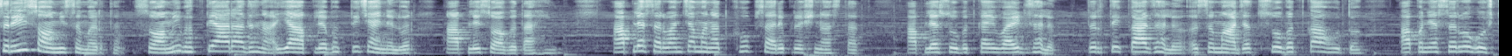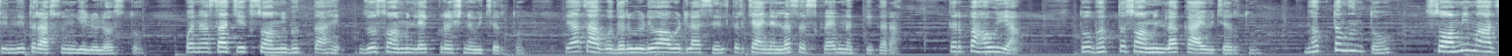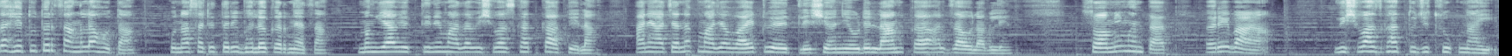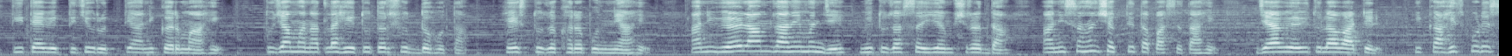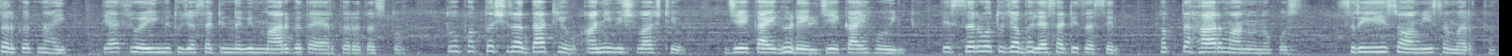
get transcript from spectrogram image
श्री स्वामी समर्थ. स्वामी भक्ती आराधना या आपल्या भक्ती चॅनलवर आपले स्वागत आहे. आपल्या सर्वांच्या मनात खूप सारे प्रश्न असतात. आपल्यासोबत काही वाईट झालं तर ते का झालं असं माझ्याच सोबत का होतं? आपण या सर्व गोष्टींनी त्रासून गेलेलो असतो. पण असाच एक स्वामी भक्त आहे जो स्वामींना एक प्रश्न विचारतो. याच अगोदर व्हिडिओ आवडला असेल तर चॅनलला सबस्क्राईब नक्की करा. तर पाहूया तो भक्त स्वामींना काय विचारतो? भक्त म्हणतो स्वामी माझा हेतू तर चांगला होता कुणासाठी तरी भलं करण्याचा. मग या व्यक्तीने माझा विश्वासघात का केला? आणि अचानक माझ्या वाईट वेळेतले क्षण एवढे लांब का जाऊ लागले? स्वामी म्हणतात अरे बाळा विश्वासघात तुझी चूक नाही ती त्या व्यक्तीची वृत्ती आणि कर्म आहे. तुझ्या मनातला हेतू तर शुद्ध होता हेच तुझं खरं पुण्य आहे. आणि वेळ लांब जाणे म्हणजे मी तुझा संयम श्रद्धा आणि सहनशक्ती तपासत आहे. ज्यावेळी तुला वाटेल ही काहीच पुढे सरकत नाही. त्याचवेळी मी तुझ्यासाठी नवीन मार्ग तयार करत असतो. तू फक्त श्रद्धा ठेव आणि विश्वास ठेव. जे काय घडेल जे काय होईल ते सर्व तुझ्या भल्यासाठीच असेल. फक्त हार मानू नकोस. श्री स्वामी समर्थ.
